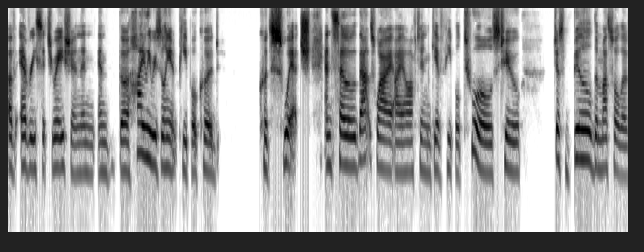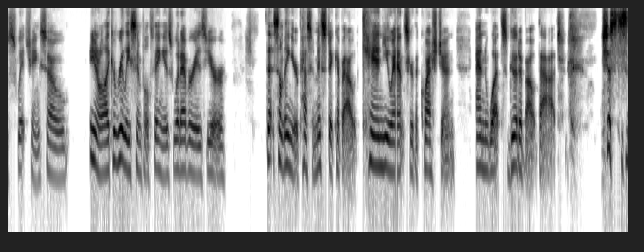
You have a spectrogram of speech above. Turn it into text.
of every situation and and the highly resilient people could could switch. And so that's why i often give people tools to just build the muscle of switching. So you know like a really simple thing is whatever is your that something you're pessimistic about can you answer the question and what's good about that? Just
